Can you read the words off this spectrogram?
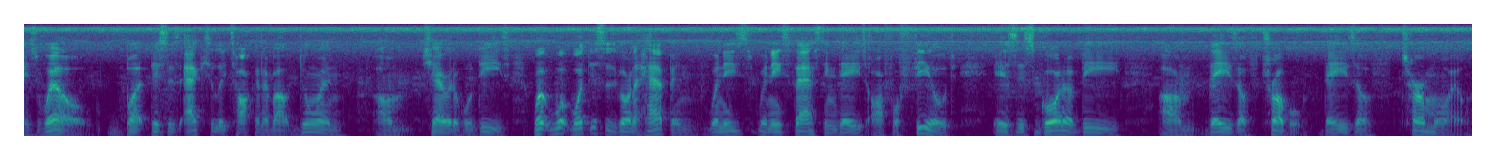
as well. But this is actually talking about doing um, charitable deeds. What, what what this is going to happen when these when these fasting days are fulfilled is it's going to be um, days of trouble, days of turmoil,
